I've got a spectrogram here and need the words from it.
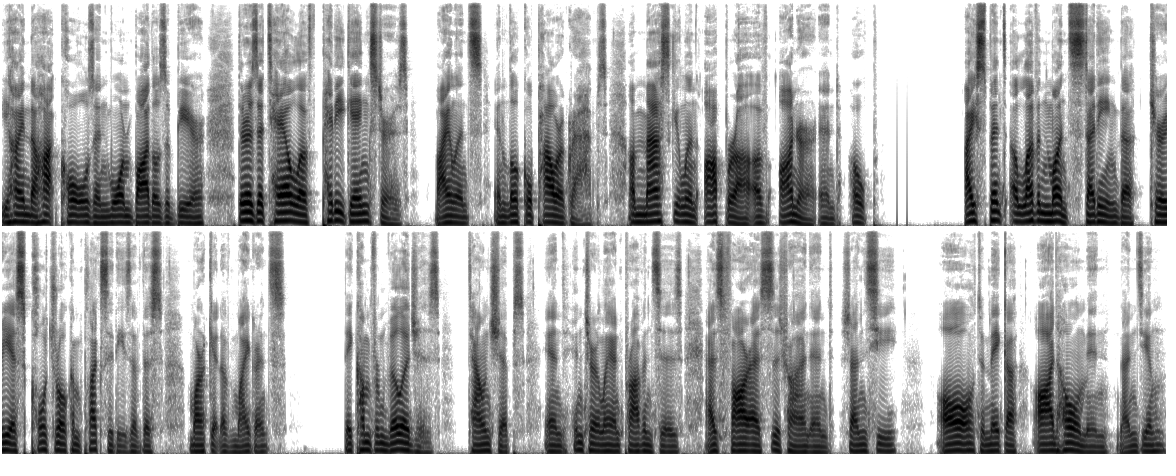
Behind the hot coals and warm bottles of beer, there is a tale of petty gangsters, violence, and local power grabs, a masculine opera of honor and hope. I spent 11 months studying the curious cultural complexities of this market of migrants. They come from villages, townships, and hinterland provinces as far as Sichuan and Shanxi, all to make a odd home in Nanjing.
